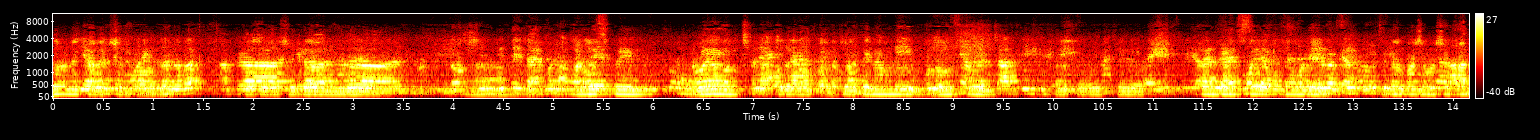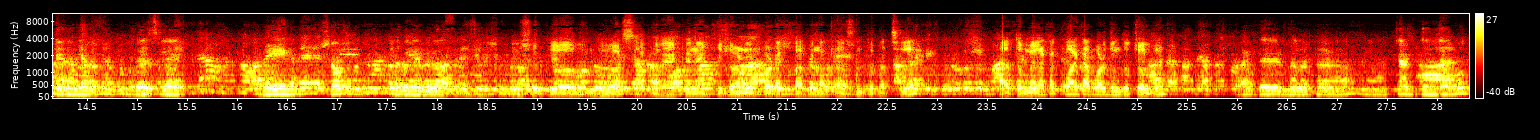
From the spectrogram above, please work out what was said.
ধরনের কালেকশন পাওয়া যায়। পাশাপাশি ডায়মন্ডের নোজ রিং প্লাটিনাম ব্রোঞ্জ তারপর হচ্ছে প্যান্ডেন্ট সেট তার পাশাপাশি ব্রেসলেট রিং সব অ্যাভেলেবেল আছে। সুপ্রিয় ভিউয়ার্স আপনারা এখানে কি ধরনের প্রোডাক্ট পাবেন আপনারা শুনতে পাচ্ছিলেন? তো মেলাটা কয়টা পর্যন্ত চলবে? আমাদের মেলাটা চার দিন যাবত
